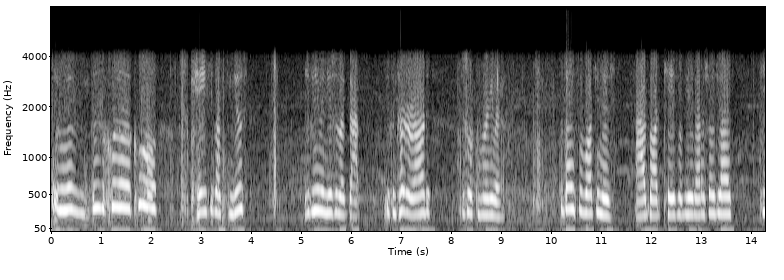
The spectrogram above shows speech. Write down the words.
this is a cool, uh, cool case you guys can use. You can even use it like that. You can turn it around, just look from anywhere. So thanks for watching this iPod case review that I showed you guys. See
